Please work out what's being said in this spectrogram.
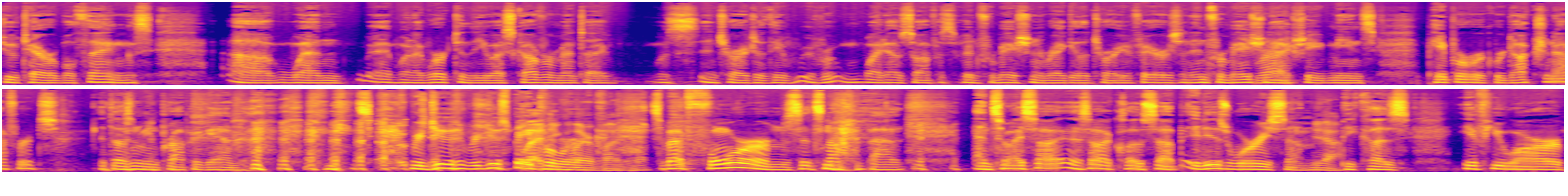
do terrible things. Uh, when uh, when I worked in the U.S. government, I was in charge of the White House Office of Information and Regulatory Affairs, and information right. actually means paperwork reduction efforts. It doesn't mean propaganda. It means okay. reduce reduce paperwork. It's about forms. It's not about. and so I saw I saw a close up. It is worrisome yeah. because if you are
